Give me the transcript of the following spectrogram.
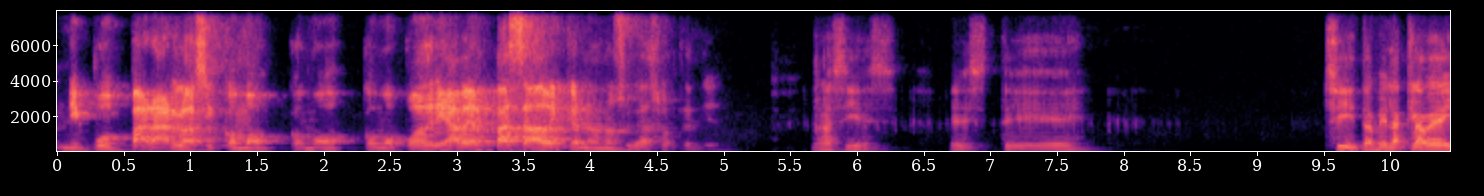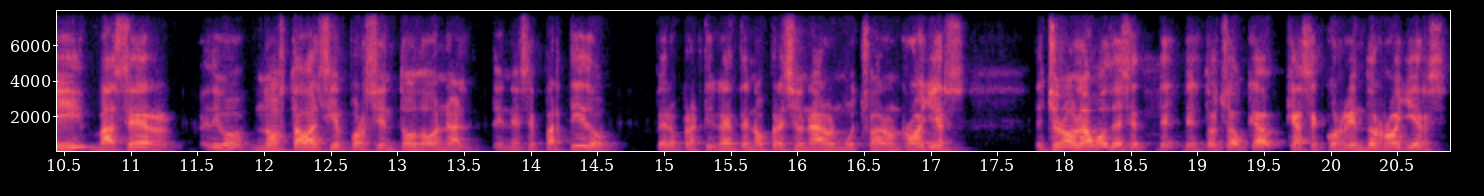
ni pudo pararlo así como, como, como podría haber pasado y que no nos hubiera sorprendido. Así es. Este. Sí, también la clave ahí va a ser, digo, no estaba al 100% Donald en ese partido, pero prácticamente no presionaron mucho a Aaron Rodgers. De hecho, no hablamos de ese, del touchdown que, hace corriendo Rodgers,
